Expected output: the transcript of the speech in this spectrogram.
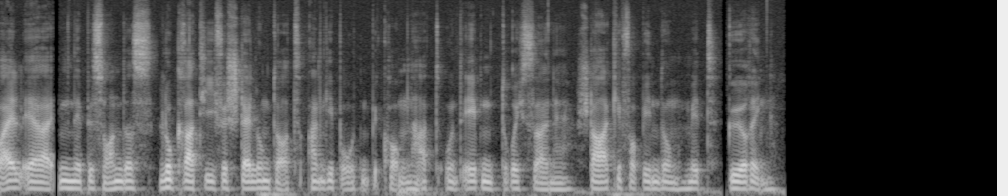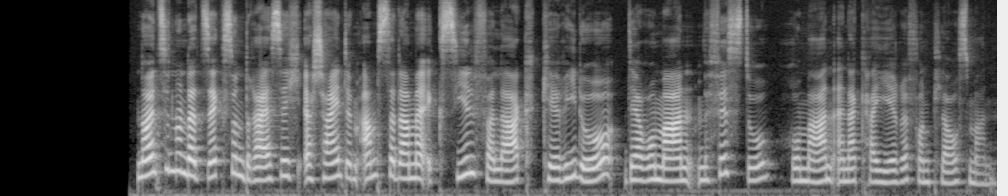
weil er eine besonders lukrative Stellung dort angeboten bekommen hat und eben durch seine starke Verbindung mit Göring. 1936 erscheint im Amsterdamer Exilverlag Querido der Roman Mephisto, Roman einer Karriere von Klaus Mann.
